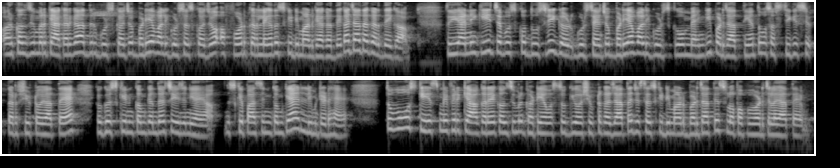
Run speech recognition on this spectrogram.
और कंज्यूमर क्या करेगा? अदर गुड्स का, जो बढ़िया वाली गुड्स है, उसका जो अफोर्ड कर लेगा तो उसकी डिमांड क्या कर देगा? ज़्यादा कर देगा। तो यानी कि जब उसको दूसरी गुड्स हैं, जो बढ़िया वाली गुड्स को महँगी पड़ जाती हैं तो वो सस्ती की तरफ़ शिफ्ट हो जाता है, क्योंकि उसकी इनकम के अंदर चेंज नहीं आया। उसके पास इनकम क्या है? लिमिटेड है। तो वो उस केस में फिर क्या करे? कंज्यूमर घटिया वस्तु की ओर शिफ्ट कर जाता है, जिससे उसकी डिमांड बढ़ जाती है स्लोप अपवर्ड चला जाता है।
